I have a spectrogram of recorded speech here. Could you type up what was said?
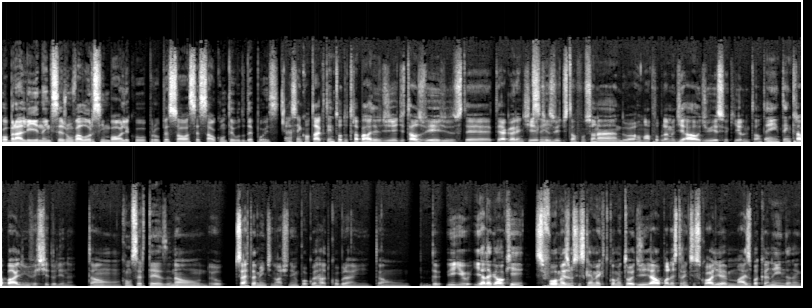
cobrar ali, nem que seja um valor simbólico para o pessoal acessar o conteúdo depois. É, sem contar que tem todo o trabalho de editar os vídeos, ter, ter a garantia Sim. que os vídeos estão funcionando, arrumar problema de áudio, isso e aquilo. Então tem, tem trabalho investido ali, né? Então. Com certeza. Não, eu certamente não acho nem um pouco errado cobrar. Então. E, e, é legal que, se for mesmo esse esquema que tu comentou de, ah, o palestrante escolhe, é mais bacana ainda, né?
